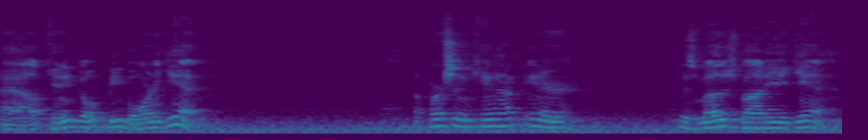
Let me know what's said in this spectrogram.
how can he go, be born again? A person cannot enter his mother's body again.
